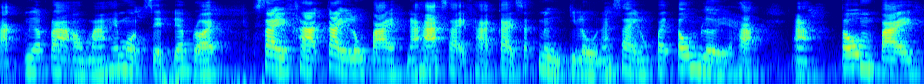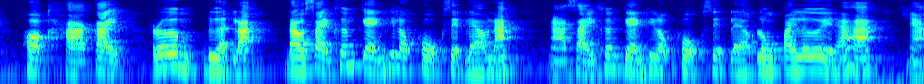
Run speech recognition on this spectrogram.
ตักเนื้อปลาออกมาให้หมดเสร็จเรียบร้อย ใส่ขาไก่ลงไปนะคะ ใส่ขาไก่สัก 1กิโลนะใส่ลงไปต้มเลยค่ะอะต้มไปพอขาไก่เริ่มเดือดละ เราใส่เครื่องแกงที่เราโขลกเสร็จแล้วนะอ่าใส่เครื่องแกงที่เราโขลกเสร็จแล้วลงไปเลยนะคะอ่า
